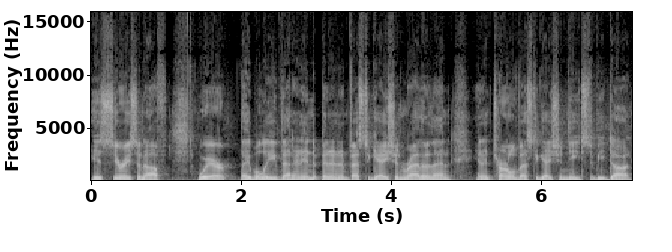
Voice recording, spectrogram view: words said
is serious enough where they believe that an independent investigation rather than an internal investigation needs to be done.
